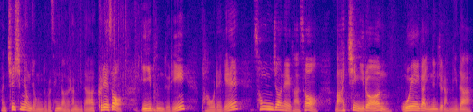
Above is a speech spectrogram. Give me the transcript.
한 70명 정도로 생각을 합니다. 그래서 이분들이 바울에게 성전에 가서 마침 이런 오해가 있는 줄 압니다.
